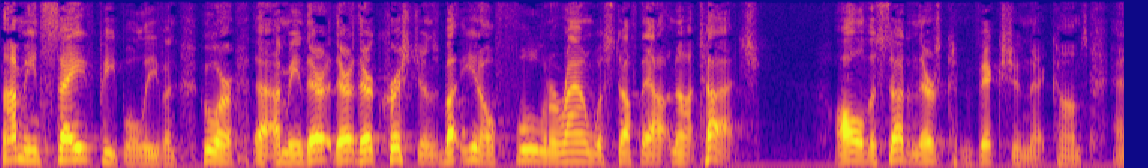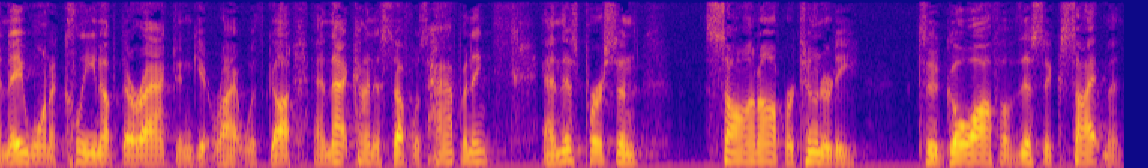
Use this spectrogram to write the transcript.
I mean, saved people even who are, uh, I mean, they're, they're, they're Christians, but, you know, fooling around with stuff they ought not touch. All of a sudden, there's conviction that comes, and they want to clean up their act and get right with God. And that kind of stuff was happening. And this person saw an opportunity to go off of this excitement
